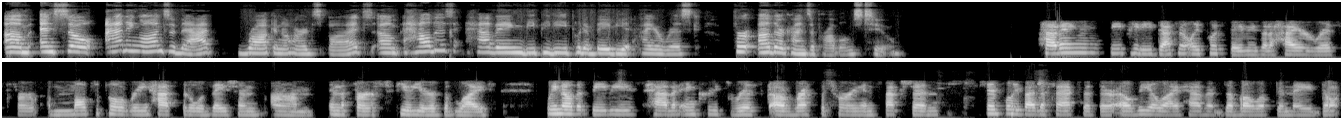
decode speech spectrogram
Um, and so, adding on to that rock and a hard spot, um, how does having BPD put a baby at higher risk for other kinds of problems too? Having BPD definitely puts babies at a higher risk for multiple rehospitalizations um, in the first few years of life. We know that babies have an increased risk of respiratory infection simply by the fact that their alveoli haven't developed and they don't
